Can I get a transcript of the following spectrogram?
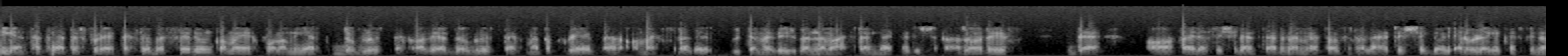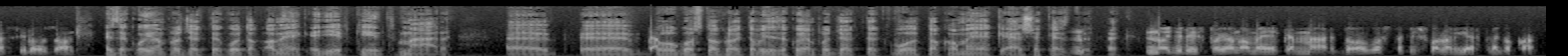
Igen, tehát nyertes projektekről beszélünk, amelyek valamiért döglődtek. Azért döglődtek, mert a projektben a megfelelő ütemezésben nem állt rendelkezésre az rész, de a fejlesztési rendszer nem lett azra a lehetősége, hogy előlegeket finanszírozzon. Ezek olyan projektek voltak, amelyek egyébként már ö, ö, dolgoztak rajta, vagy ezek olyan projektek voltak, amelyek el se kezdődtek? Nagy részt olyan, amelyeken már dolgoztak, és valamiért megakadt.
